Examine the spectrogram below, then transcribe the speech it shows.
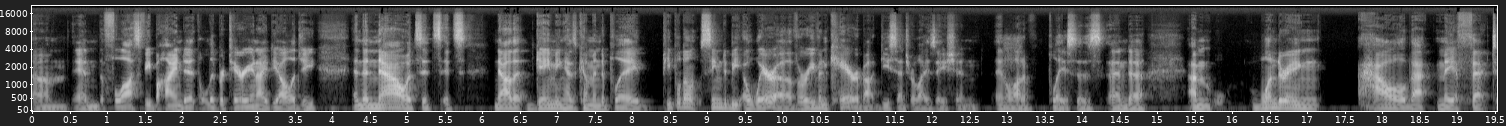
um, and the philosophy behind it, the libertarian ideology, and then now it's it's it's now that gaming has come into play. People don't seem to be aware of or even care about decentralization in a lot of places, and uh, I'm wondering how that may affect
